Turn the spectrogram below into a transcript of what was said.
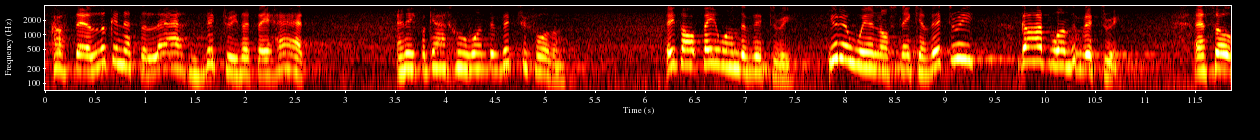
because they're looking at the last victory that they had, and they forgot who won the victory for them. They thought they won the victory. You didn't win no sneaking victory. God won the victory. And so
